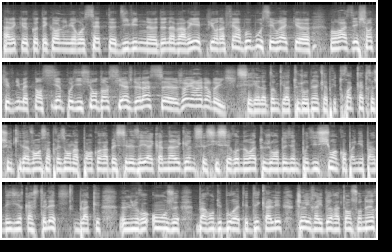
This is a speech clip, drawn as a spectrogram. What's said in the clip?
avec euh, côté corps numéro 7, Divine de Navarre. Et puis on a fait un beau bout. C'est vrai que Horace Deschamps qui est venu maintenant en 6 position dans le sillage de l'As Joy Rider de I. Cyril Datom qui va toujours bien, qui a pris 3-4 sulky d'avance. À présent, on n'a pas encore abaissé les œillets avec Anna Huygens. Cicero Noah toujours en deuxième position, accompagné par Désir Castelet. Black, le numéro 11, Baron Dubourg a été décalé. Joy Rider attend son heure.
